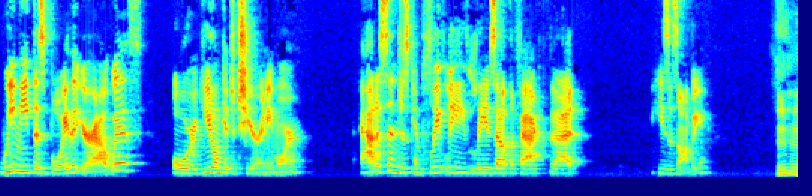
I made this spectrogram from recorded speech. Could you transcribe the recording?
we meet this boy that you're out with, or you don't get to cheer anymore. Addison just completely leaves out the fact that he's a zombie. mm-hmm.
